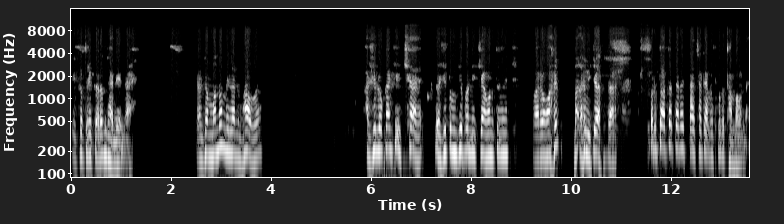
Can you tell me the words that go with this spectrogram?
एकत्रीकरण झालेलं आहे. त्यांचं मनोमिलन व्हावं अशी लोकांची इच्छा आहे. जशी तुमची पण इच्छा म्हणून तुम्ही वारंवार मला विचारता. परंतु आता त्याला त्यासाठी आम्ही थोडं थांबवलं आहे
